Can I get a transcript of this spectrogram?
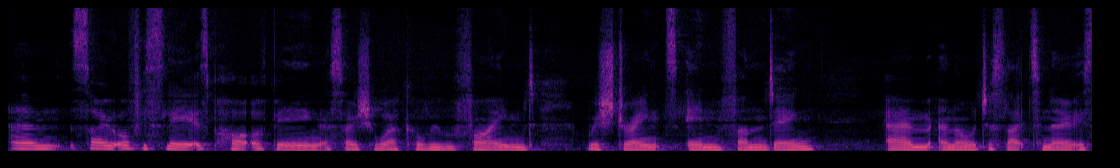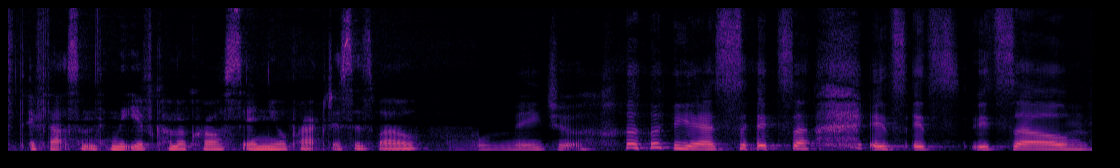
Um, so, obviously, as part of being a social worker, we will find restraints in funding. Um, and I would just like to know if, if that's something that you've come across in your practice as well. Oh, major, yes, it's uh, it's it's it's um,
